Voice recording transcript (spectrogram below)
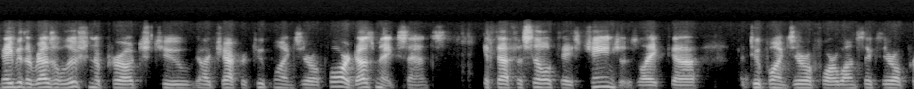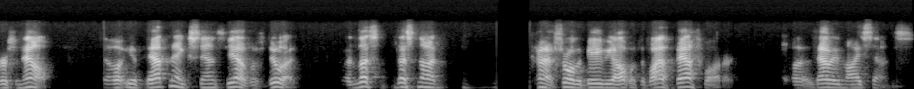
maybe the resolution approach to uh, chapter 2.04 does make sense if that facilitates changes like uh, 2.04160 personnel. So if that makes sense, yeah, let's do it. But let's let's not kind of throw the baby out with the bath bathwater. Uh, that would be my sense.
